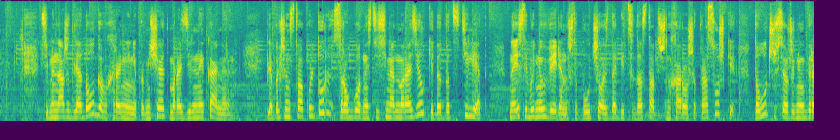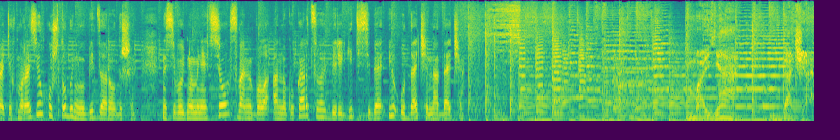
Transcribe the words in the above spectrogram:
Семена же для долгого хранения помещают в морозильные камеры. Для большинства культур срок годности семян морозилки до 20 лет. Но если вы не уверены, что получилось добиться достаточно хорошей просушки, то лучше все же не убирать их в морозилку, чтобы не убить зародыши. На сегодня у меня все. С вами была Анна Кукарцева. Берегите себя и удачи на даче. Моя дача.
